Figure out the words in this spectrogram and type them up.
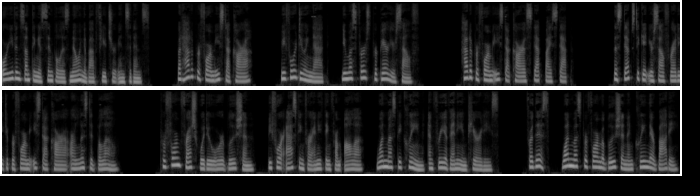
or even something as simple as knowing about future incidents. But how to perform Istikhara? Before doing that, you must first prepare yourself. How to perform Istikhara step by step. The steps to get yourself ready to perform Istikhara are listed below. Perform fresh wudu or ablution. Before asking for anything from Allah, one must be clean and free of any impurities. For this, one must perform ablution and clean their body.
